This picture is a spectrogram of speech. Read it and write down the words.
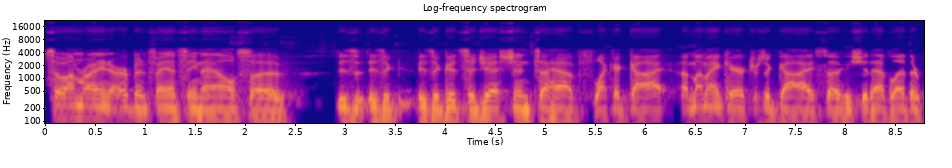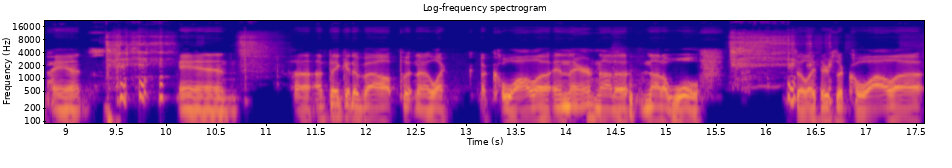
So I'm writing an urban fantasy now, so is is a is a good suggestion to have like a guy. Uh, my main character is a guy, so he should have leather pants. and uh, I'm thinking about putting a like a koala in there, not a not a wolf. So like, there's a koala.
